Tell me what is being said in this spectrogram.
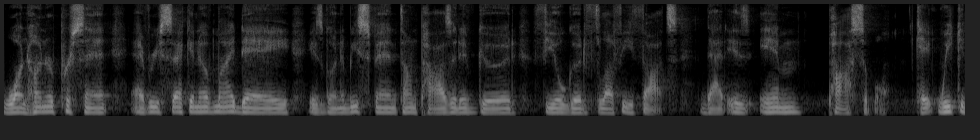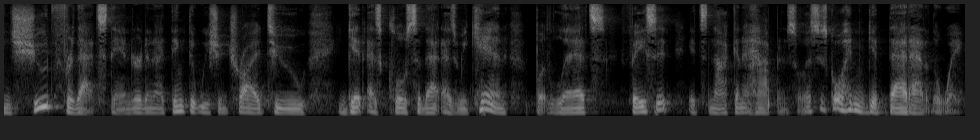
100% every second of my day is going to be spent on positive, good, feel good, fluffy thoughts. That is impossible. Okay, we can shoot for that standard, and I think that we should try to get as close to that as we can, but let's face it, it's not going to happen. So let's just go ahead and get that out of the way.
